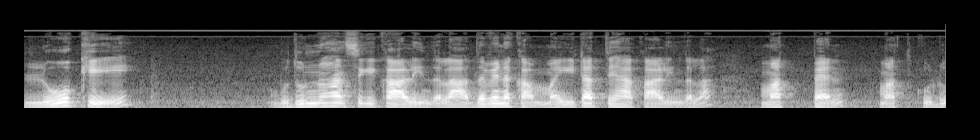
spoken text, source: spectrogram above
ලෝකයේ බුදුන් වහන්සගේ කාලින්දලා අද වෙනකම්ම ඊටත් එහා කාලින්දලා මත් පැන් මත්කුඩු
